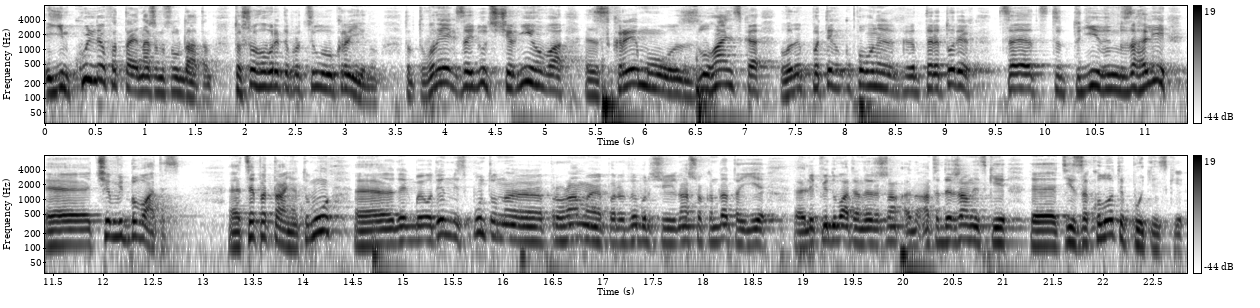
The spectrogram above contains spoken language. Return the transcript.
і їм куль не вистачає нашим солдатам, то що говорити про цілу Україну? Тобто вони як зайдуть з Чернігова, з Криму, з Луганська, вони по тих окупованих територіях, це, це тоді взагалі е, чим відбуватися? Е, Це питання. Тому е, якби один із пунктів на програми передвиборчої нашого кандидата є е, ліквідувати антидержав- антидержавницькі е, ті заколоти путінські,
